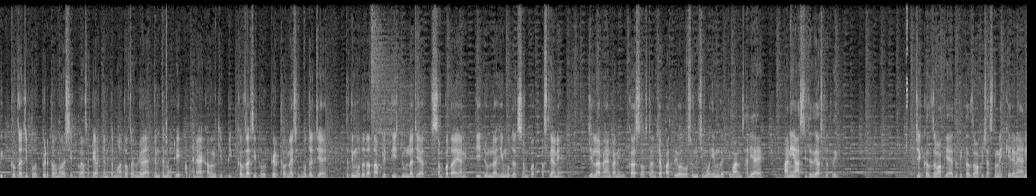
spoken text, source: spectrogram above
पीक कर्जाची परतफेड करणाऱ्या शेतकऱ्यांसाठी अत्यंत महत्त्वाचा व्हिडिओ आहे अत्यंत मोठी अपडेट आहे. कारण की पीक कर्जाची परतफेड करण्याची मुदत जी आहे तर ती मुदत आता आपली तीस जूनला जी आहे संपत आहे. आणि तीस जूनला ही मुदत संपत असल्याने जिल्हा बँक आणि विकास संस्थांच्या पातळीवर वसुलीची मोहीम गतिमान झाली आहे. आणि अशी जरी असलं तरी जे कर्जमाफी आहे तर ते कर्जमाफी शासनाने केले नाही आणि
